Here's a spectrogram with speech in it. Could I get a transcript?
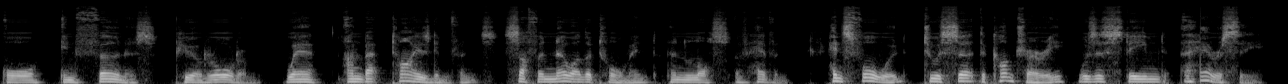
or infernus puerorum, where unbaptized infants suffer no other torment than loss of heaven. Henceforward, to assert the contrary was esteemed a heresy,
